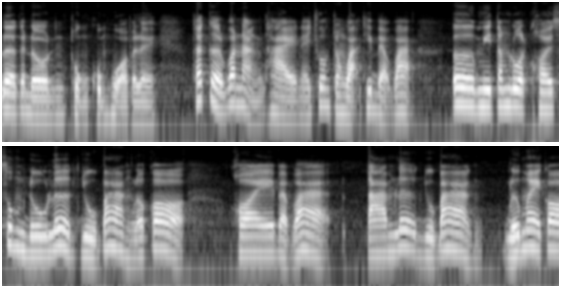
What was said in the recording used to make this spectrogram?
เลิกก็โดนถุงคุมหัวไปเลย ถ้าเกิดว่าหนังไทยในช่วงจังหวะที่แบบว่า เออ มีตำรวจคอยซุ่มดูเลิกอยู่บ้าง แล้วก็คอยแบบว่าตามเลิกอยู่บ้าง หรือไม่ก็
